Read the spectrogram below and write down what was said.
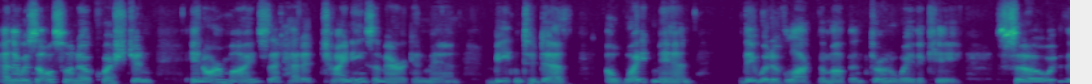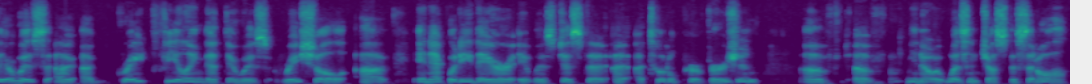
And there was also no question in our minds that had a Chinese American man beaten to death a white man, they would have locked them up and thrown away the key. So there was a, a great feeling that there was racial uh, inequity there. It was just a, a, a total perversion of, of, you know, it wasn't justice at all.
